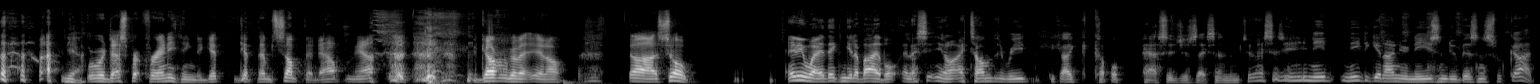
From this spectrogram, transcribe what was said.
yeah, we're desperate for anything to get get them something to help them. Yeah, the government, you know. Uh, so anyway, they can get a Bible, and I said, you know, I tell them to read like a couple passages. I send them to. I said, you need need to get on your knees and do business with God.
